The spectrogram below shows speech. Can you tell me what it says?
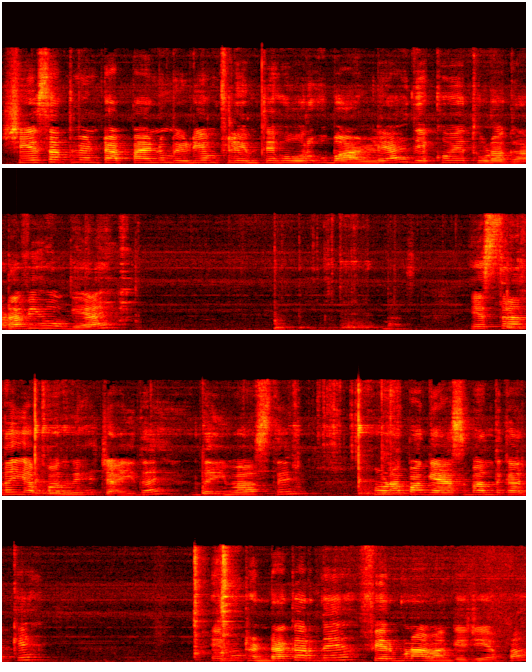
6-7 ਮਿੰਟ ਆਪਾਂ ਇਹਨੂੰ ਮੀਡੀਅਮ ਫਲੇਮ ਤੇ ਹੋਰ ਉਬਾਲ ਲਿਆ ਦੇਖੋ, ਇਹ ਥੋੜਾ ਗਾੜਾ ਵੀ ਹੋ ਗਿਆ ਹੈ। ਬਸ। ਇਸ ਤਰ੍ਹਾਂ ਦਾ ਹੀ ਆਪਾਂ ਨੂੰ ਇਹ ਚਾਹੀਦਾ ਹੈ ਦਹੀਂ ਵਾਸਤੇ। ਹੁਣ ਆਪਾਂ ਗੈਸ ਬੰਦ ਕਰਕੇ ਇਹਨੂੰ ਠੰਡਾ ਕਰਦੇ ਆਂ ਫਿਰ ਬਣਾਵਾਂਗੇ ਜੀ ਆਪਾਂ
